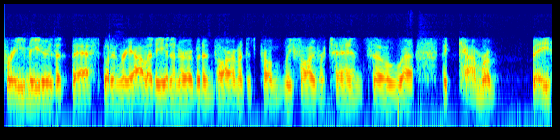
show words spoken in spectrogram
three meters at best, but in reality, in an urban environment, it's probably five or ten. So uh, the camera based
